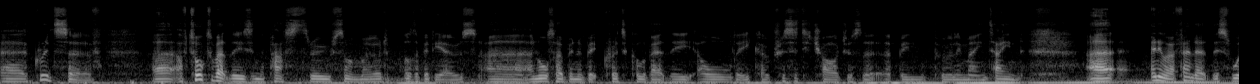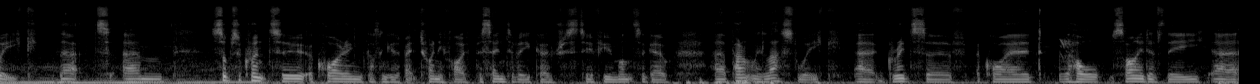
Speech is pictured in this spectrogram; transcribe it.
uh, GridServe. Uh, I've talked about these in the past through some of my other videos uh, and also been a bit critical about the old Ecotricity chargers that have been poorly maintained. Uh, anyway, I found out this week that um, subsequent to acquiring, I think it was about 25% of Ecotricity a few months ago, uh, apparently last week uh, GridServe acquired the whole side of the uh,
